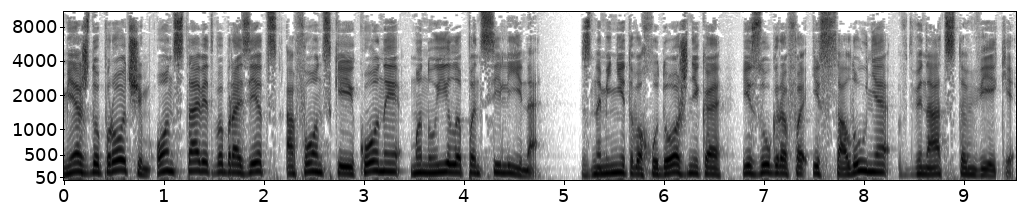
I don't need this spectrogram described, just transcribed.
Между прочим, он ставит в образец афонские иконы Мануила Панселина, знаменитого художника из Уграфа из Салуня в XII веке.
